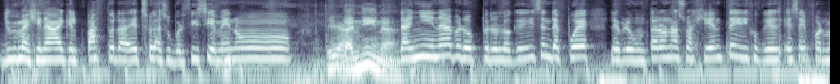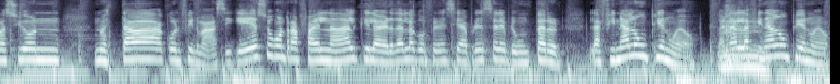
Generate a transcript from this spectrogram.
Yo me imaginaba que el pasto era de hecho la superficie menos Dañina. dañina, pero, pero lo que dicen después le preguntaron a su agente y dijo que esa información no estaba confirmada. Así que eso con Rafael Nadal, que la verdad en la conferencia de prensa le preguntaron, ¿la final o un pie nuevo? ¿Ganar la Mm. final o un pie nuevo?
